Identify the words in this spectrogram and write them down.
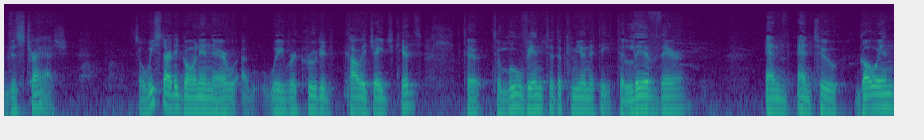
this trash. So we started going in there. Uh, we recruited college age kids to, to move into the community, to live there, and, and to go in.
